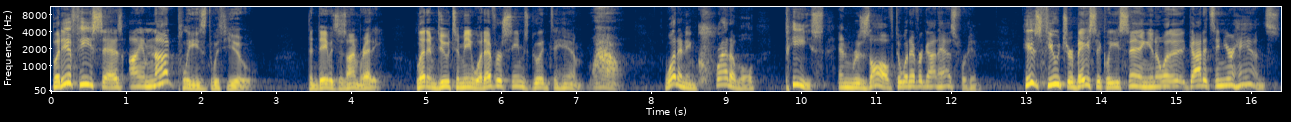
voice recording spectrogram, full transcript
But if he says, I am not pleased with you, then David says, I'm ready. Let him do to me whatever seems good to him. Wow. What an incredible peace and resolve to whatever God has for him. His future, basically, he's saying, you know what, God, it's in your hands.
